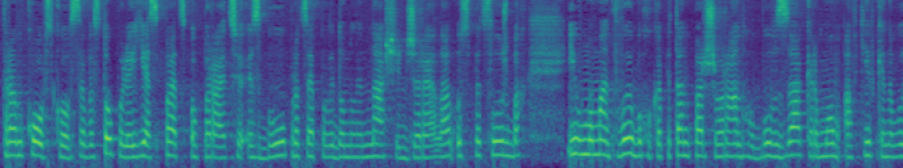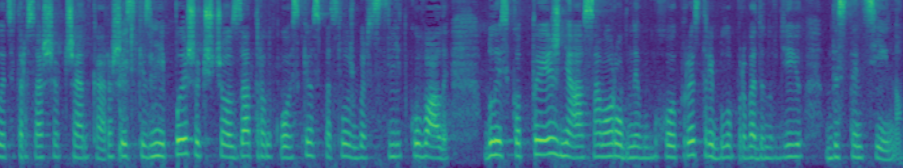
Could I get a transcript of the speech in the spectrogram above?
Транковського в Севастополі є спецоперацією СБУ. Про це повідомили наші джерела у спецслужбах. І в момент вибуху капітан першого рангу був за кермом автівки на вулиці Тараса Шевченка. Російські змі пишуть, що за Транковським спецслужби слідкували близько тижня, а саморобний вибуховий пристрій було проведено в дію дистанційно.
